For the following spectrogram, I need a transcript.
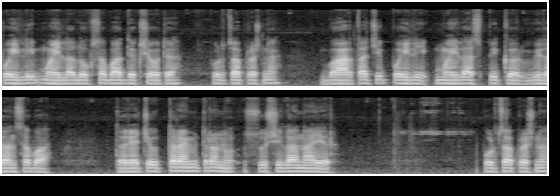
पहिली महिला लोकसभा अध्यक्ष होत्या. पुढचा प्रश्न भारताची पहिली महिला स्पीकर विधानसभा. तर याचे उत्तर आहे मित्रांनो सुशीला नायर. पुढचा प्रश्न.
